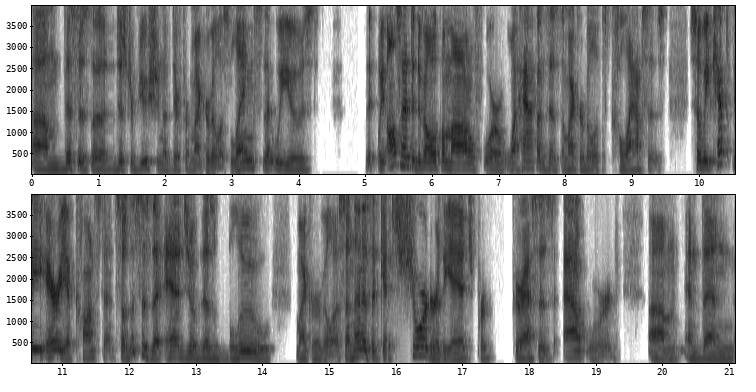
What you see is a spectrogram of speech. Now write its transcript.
Um, this is the distribution of different microvillus lengths that we used. We also had to develop a model for what happens as the microvillus collapses. So we kept the area constant. So this is the edge of this blue microvillus. And then as it gets shorter, the edge progresses outward. Um, and then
